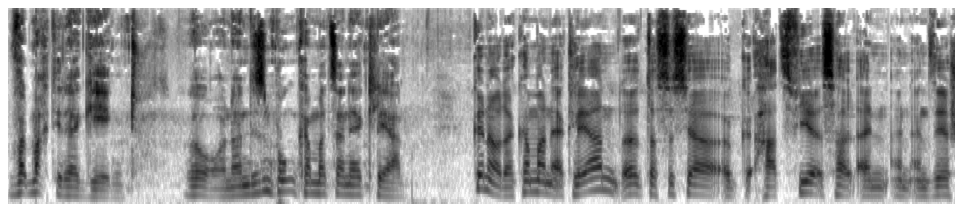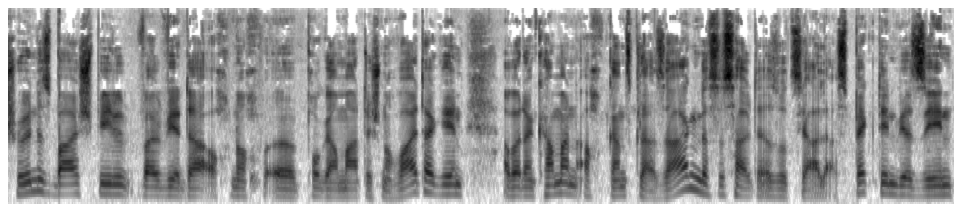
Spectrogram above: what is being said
Was macht ihr dagegen? So, und an diesem Punkt kann man es dann erklären. Genau, da kann man erklären, äh, das ist ja, äh, Hartz IV ist halt ein, ein, ein sehr schönes Beispiel, weil wir da auch noch äh, programmatisch noch weitergehen. Aber dann kann man auch ganz klar sagen, das ist halt der soziale Aspekt, den wir sehen,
